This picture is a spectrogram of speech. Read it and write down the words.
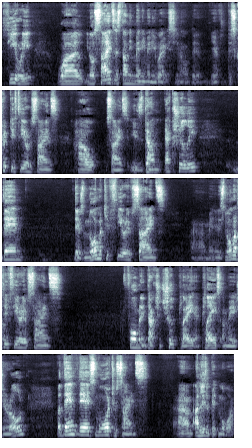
theory, while you know science is done in many many ways. You know, the, you have descriptive theory of science, how science is done actually. Then there's normative theory of science, um, and this normative theory of science, formal induction should play and plays a major role. But then there's more to science, um, a little bit more.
